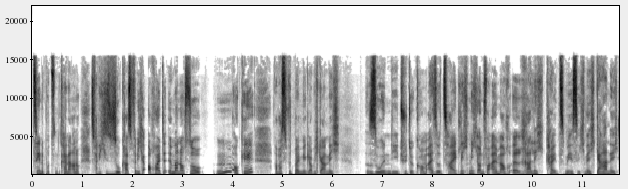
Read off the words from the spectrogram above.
Zähneputzen, keine Ahnung. Das fand ich so krass. Finde ich auch heute immer noch so, mh, hm, okay, aber es wird bei mir, glaube ich, gar nicht so in die Tüte kommen. Also zeitlich nicht und vor allem auch äh, ralligkeitsmäßig nicht. Gar nicht.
